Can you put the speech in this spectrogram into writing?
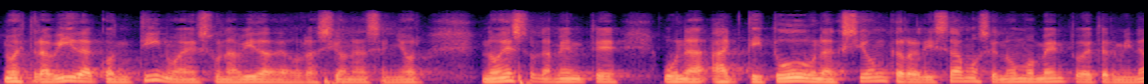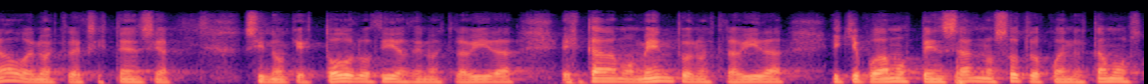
Nuestra vida continua es una vida de adoración al Señor. No es solamente una actitud, una acción que realizamos en un momento determinado de nuestra existencia, sino que es todos los días de nuestra vida, es cada momento de nuestra vida y que podamos pensar nosotros cuando estamos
